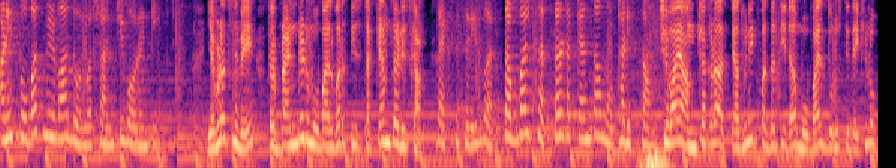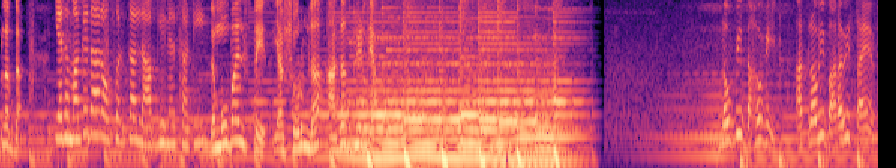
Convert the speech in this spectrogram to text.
आणि सोबत मिळवा दोन वर्षांची वॉरंटी. एवढंच नव्हे तर ब्रँडेड मोबाईलवर तीस टक्क्यांचा डिस्काउंट ॲक्सेसरीजवर तब्बल सत्तर टक्क्यांचा मोठा डिस्काउंट शिवाय आमच्याकडे अत्याधुनिक पद्धतीनं मोबाईल दुरुस्ती देखील उपलब्ध. या धमाकेदार ऑफरचा लाभ घेण्यासाठी द मोबाईल स्पेस या शोरूमला आजच भेट द्या. नववी दहावी अकरावी बारावी science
